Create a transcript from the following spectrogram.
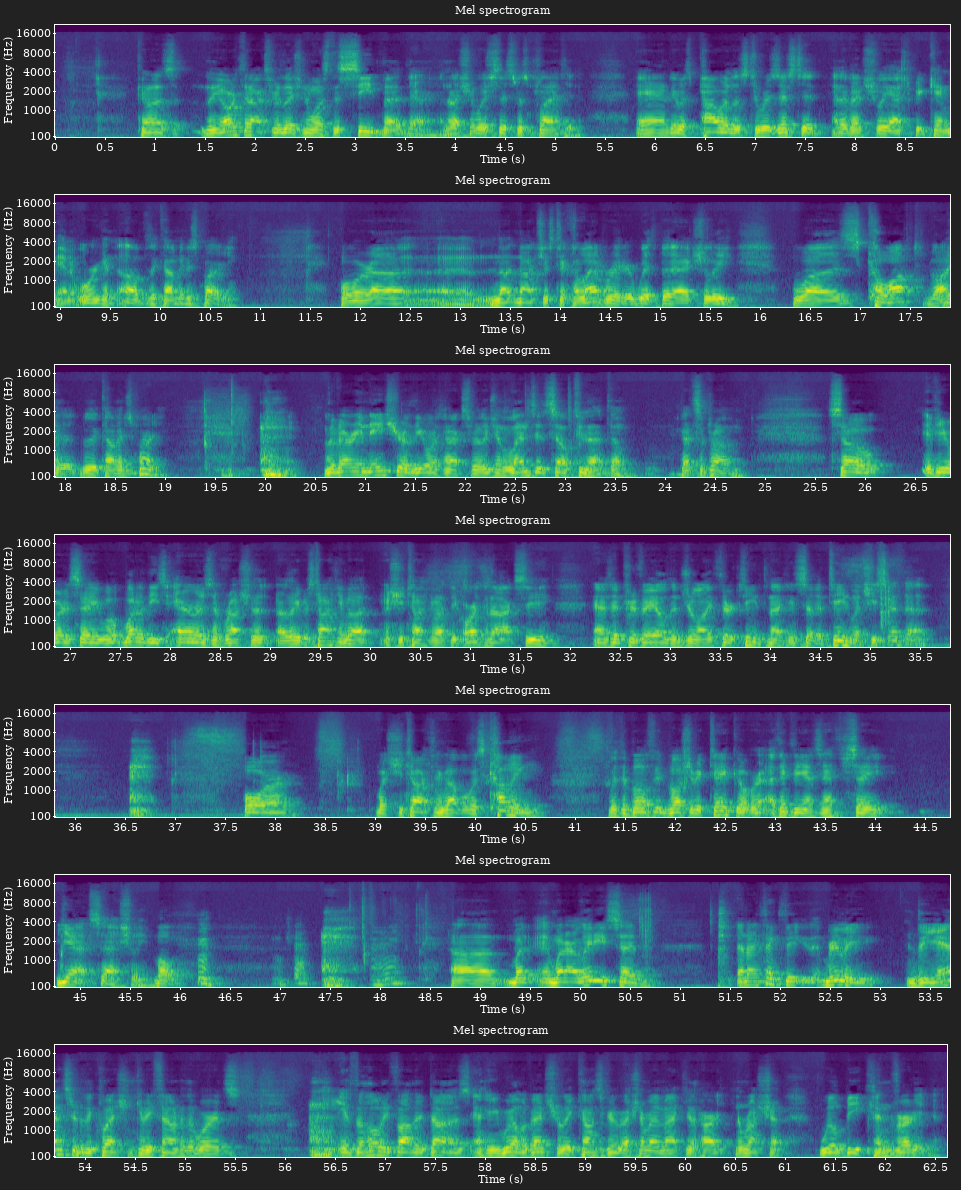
because the Orthodox religion was the seedbed there in Russia, in which this was planted. And it was powerless to resist it, and eventually actually became an organ of the Communist Party. Or uh, uh, not, not just a collaborator with, but actually was co opted by the, the Communist Party. the very nature of the Orthodox religion lends itself to that, though. That's the problem. So if you were to say, well, what are these errors of Russia that Our Lady was talking about? Is she talking about the orthodoxy as it prevailed in July 13th, 1917, when she said that? or was she talking about what was coming with the Bolshevik takeover? I think the answer I have to say yes, actually, both. Hmm. Okay. All right. Uh, but and what Our Lady said, and I think the really the answer to the question can be found in the words if the Holy Father does, and he will eventually consecrate Russia to my Immaculate Heart, and Russia will be converted.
